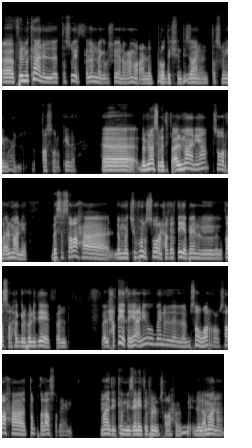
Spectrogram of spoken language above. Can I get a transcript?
آه، في المكان التصوير تكلمنا قبل شوي أنا وعمر عن ال production design وعن التصميم وعن القصر وكذا. آه، بالمناسبة في ألمانيا تصور في ألمانيا. بس الصراحة لما تشوفون الصور الحقيقية بين القصر حق الهوليدي في ال- في الحقيقي يعني وبين ال- ال- المصور صراحة طبق الأصل يعني. ما أدري كم ميزانية الفيلم صراحة للأمانة.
